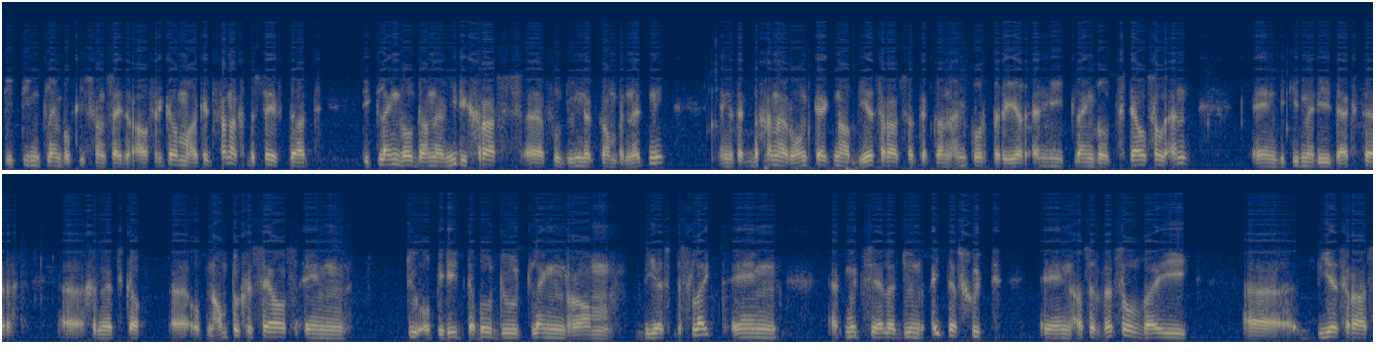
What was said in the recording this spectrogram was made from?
die 10 klein bokkies van Suider-Afrika, maar ek het vinnig besef dat die klein wil dan nou nie die gras uh voldoende kan benut nie. En ek begin nou rondkyk na beesras wat ek kan inkorporeer in die klein wild stelsel in en bietjie met die Dexter uh genootskap uh op Nampo gesels en toe op hierdie dubbel doel klein ram bees besluit en ek moet sê hulle doen uiters goed en as 'n wissel by uh beesras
